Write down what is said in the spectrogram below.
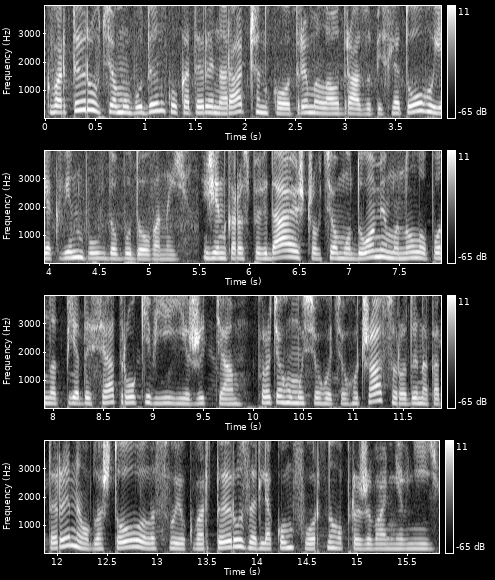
Квартиру в цьому будинку Катерина Радченко отримала одразу після того, як він був добудований. Жінка розповідає, що в цьому домі минуло понад 50 років її життя. Протягом усього цього часу родина Катерини облаштовувала свою квартиру задля комфортного проживання в ній.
